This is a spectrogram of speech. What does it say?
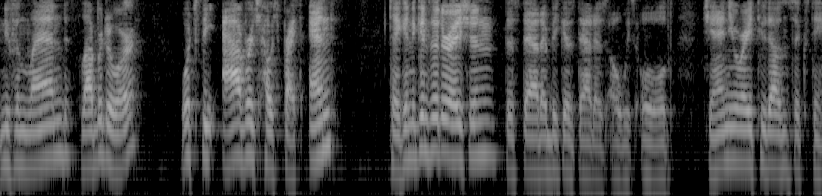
Newfoundland, Labrador, what's the average house price? And take into consideration this data because data is always old. January 2016,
